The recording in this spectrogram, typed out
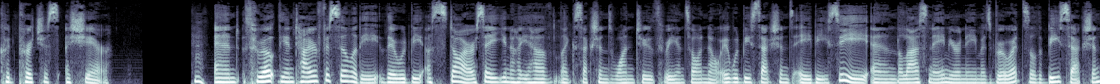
could purchase a share. Hmm. And throughout the entire facility, there would be a star. Say, you know how you have like sections one, two, three, and so on. No, it would be sections A, B, C, and the last name, your name is Brewitt. So the B section,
